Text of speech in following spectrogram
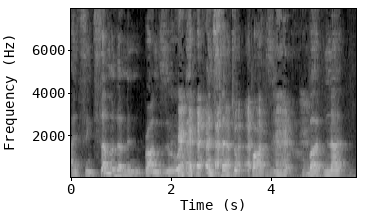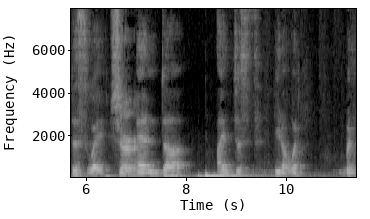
I'd seen some of them in Bronx Zoo and Central Park Zoo, but not this way. Sure. And uh, I just, you know, went went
